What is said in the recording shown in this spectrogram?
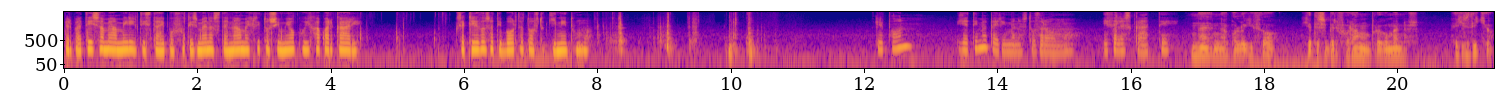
Περπατήσαμε αμήλυτοι στα υποφωτισμένα στενά μέχρι το σημείο που είχα παρκάρει. Ξεκλείδωσα την πόρτα του αυτοκινήτου μου. Λοιπόν, γιατί με περίμενες στο δρόμο; Ήθελες κάτι; Ναι, να απολογηθώ για τη συμπεριφορά μου προηγουμένως. Έχεις δίκιο.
